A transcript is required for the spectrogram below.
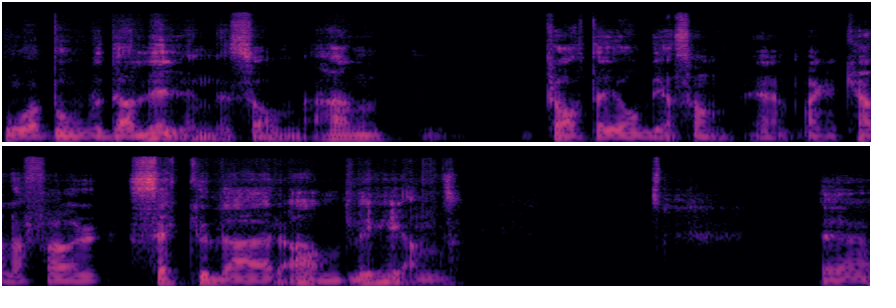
på Bo Dahlin som han pratar ju om det som eh, man kan kalla för sekulär andlighet. Eh,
